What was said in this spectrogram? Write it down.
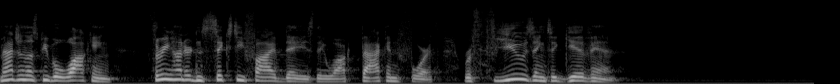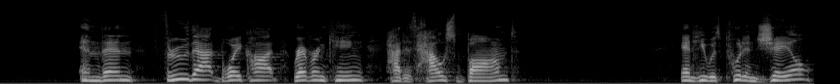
Imagine those people walking 365 days. They walked back and forth, refusing to give in. And then through that boycott, Reverend King had his house bombed and he was put in jail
